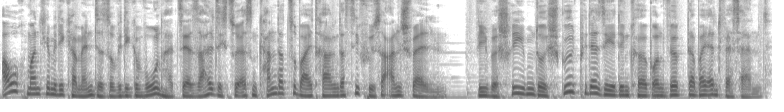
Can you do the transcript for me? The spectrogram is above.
Auch manche Medikamente sowie die Gewohnheit, sehr salzig zu essen, kann dazu beitragen, dass die Füße anschwellen. Wie beschrieben, durchspült Petersilie den Körper und wirkt dabei entwässernd.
